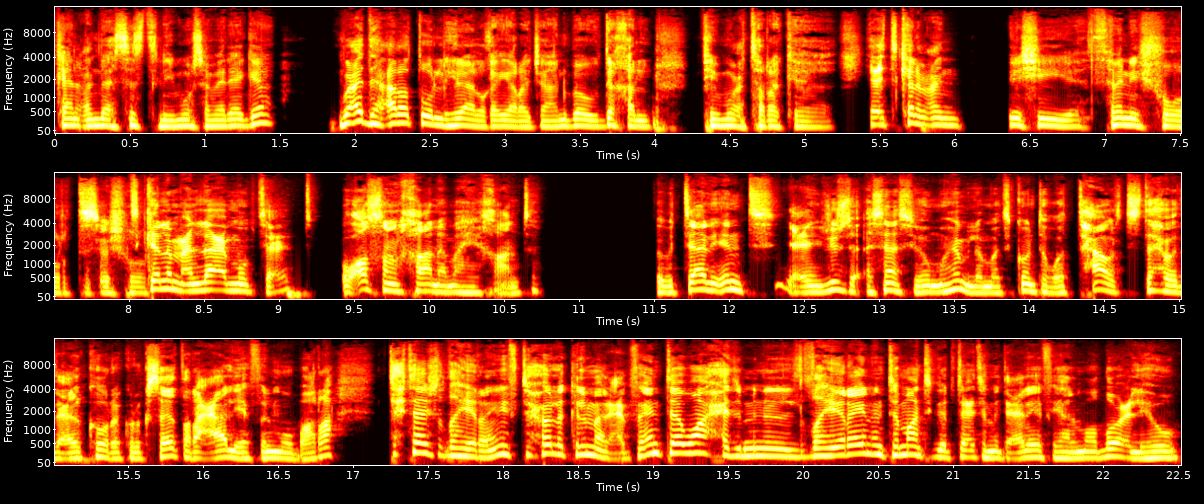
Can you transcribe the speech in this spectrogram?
كان عنده اسيست لموسى مريقا وبعدها على طول الهلال غير جانبه ودخل في معترك يعني تتكلم عن شيء ثمانية شهور تسعة شهور. تتكلم عن لاعب مبتعد واصلا الخانة ما هي خانته. فبالتالي أنت يعني جزء أساسي ومهم لما تكون تبغى تحاول تستحوذ على الكورة يكون لك سيطرة عالية في المباراة تحتاج ظهيرين يفتحوا لك الملعب. فأنت واحد من الظهيرين أنت ما تقدر تعتمد عليه في هالموضوع اللي هو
